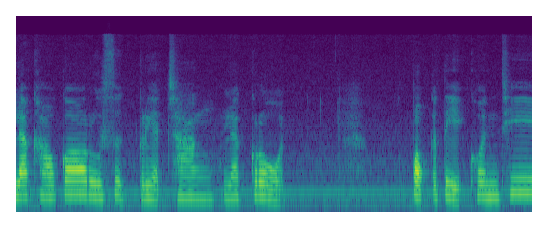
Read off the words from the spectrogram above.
และเขาก็รู้สึกเกลียดชังและโกรธ ปกติคนที่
